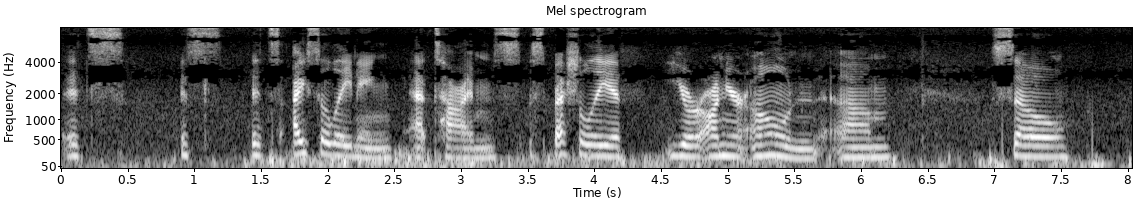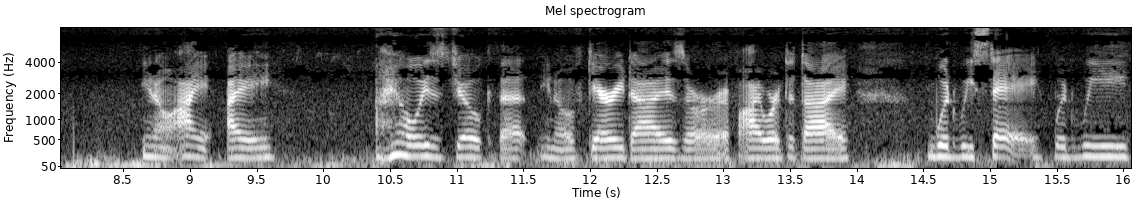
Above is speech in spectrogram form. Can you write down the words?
It's it's it's isolating at times, especially if you're on your own. Um, so, you know, I I I always joke that you know if Gary dies or if I were to die, would we stay? Would we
